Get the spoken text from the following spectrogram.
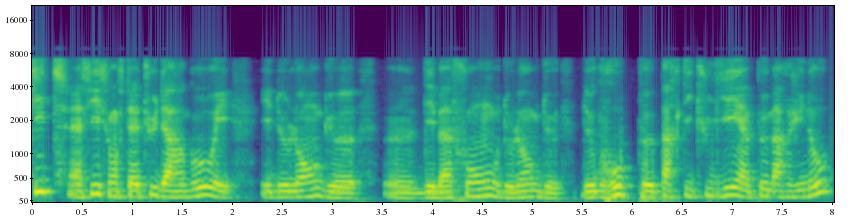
quitte ainsi son statut d'argot et, de langue des bas-fonds ou de langue de, groupes particuliers un peu marginaux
